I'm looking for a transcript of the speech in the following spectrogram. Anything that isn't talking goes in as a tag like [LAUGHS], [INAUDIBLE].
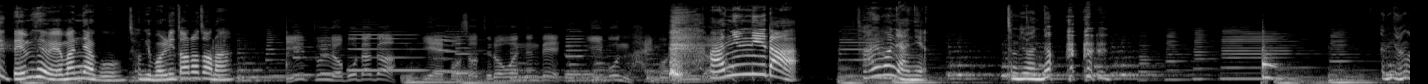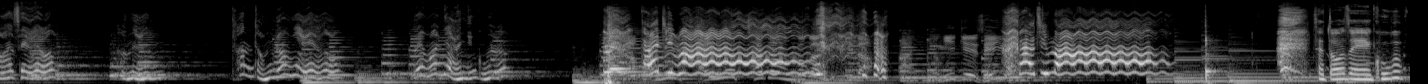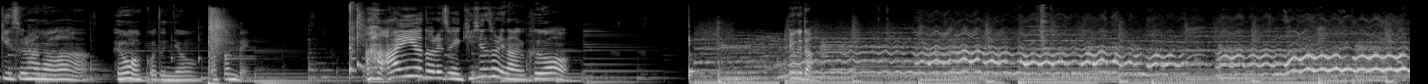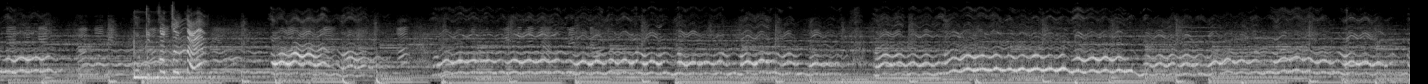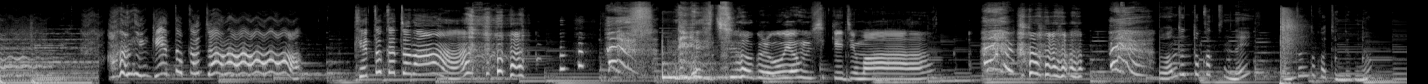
[LAUGHS] 냄새 왜 맡냐고. 저기 멀리 떨어져라. 이 둘러보다가 예뻐서 들어왔는데 이분 할머니인가? 아닙니다. 저 할머니 아니에요. 잠시만요. [CLEARS THROAT] 안녕하세요. 저는 천정명이에요. 할머니 아니고요. 가지마. 찾아온 것 같습니다. 안녕히 계세요. 가지마. 제가 또 어제 고급 기술 하나 배워왔거든요. 어떤데? 아, 아이유 노래 중에 귀신 소리 나는 그거. 여기다. 똑같은데? 아니 걔 똑같잖아. 걔 똑같잖아. [LAUGHS] 내 추억을 오염시키지 마. [LAUGHS] 완전 똑같은데? 완전 똑같은데 그냥?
